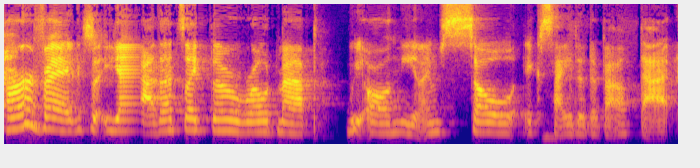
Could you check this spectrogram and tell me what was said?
Perfect. Yeah, that's like the roadmap we all need. I'm so excited about that.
